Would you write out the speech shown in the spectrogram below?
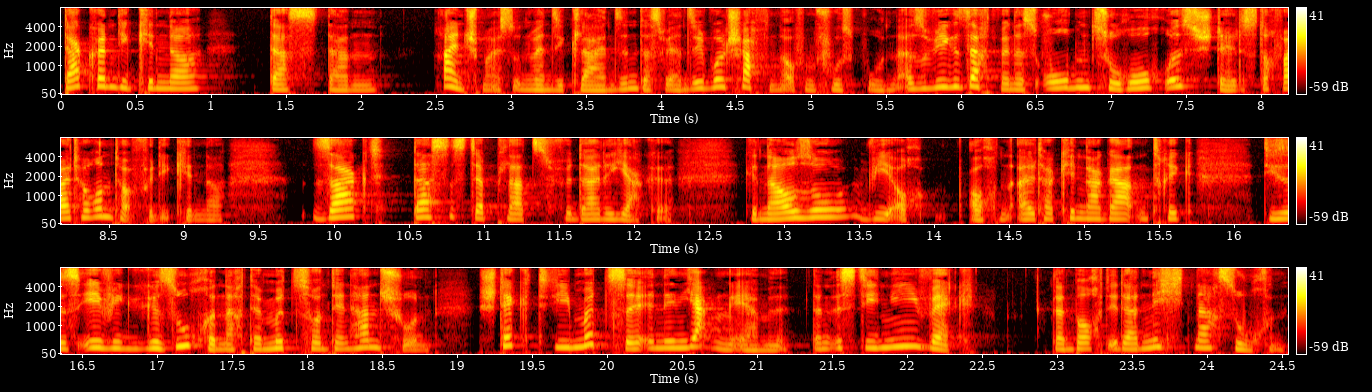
Da können die Kinder das dann reinschmeißen. Und wenn sie klein sind, das werden sie wohl schaffen auf dem Fußboden. Also wie gesagt, wenn es oben zu hoch ist, stellt es doch weiter runter für die Kinder. Sagt, das ist der Platz für deine Jacke. Genauso wie auch, auch ein alter Kindergartentrick, dieses ewige Gesuche nach der Mütze und den Handschuhen. Steckt die Mütze in den Jackenärmel, dann ist die nie weg. Dann braucht ihr da nicht nachsuchen.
